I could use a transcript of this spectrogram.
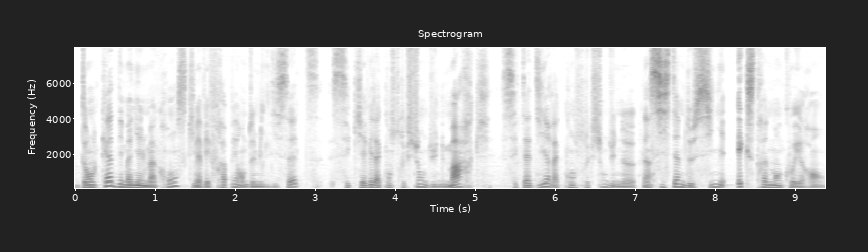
Dans le cas d'Emmanuel Macron, ce qui m'avait frappé en 2017, c'est qu'il y avait la construction d'une marque, c'est-à-dire la construction d'un système de signes extrêmement cohérent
